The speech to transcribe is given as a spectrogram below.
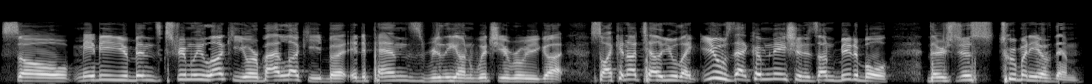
So maybe you've been extremely lucky or bad lucky, but it depends really on which hero you got. So I cannot tell you like use that combination, it's unbeatable. There's just too many of them.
